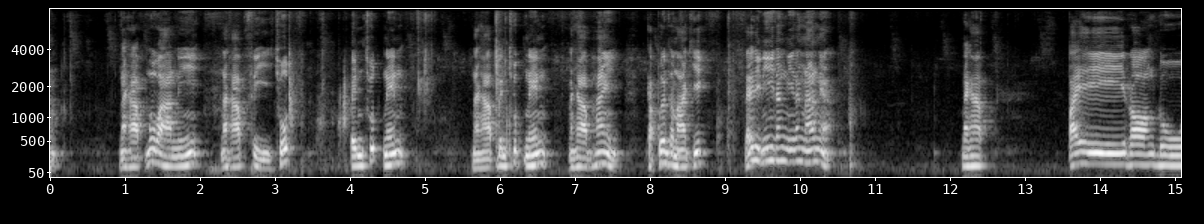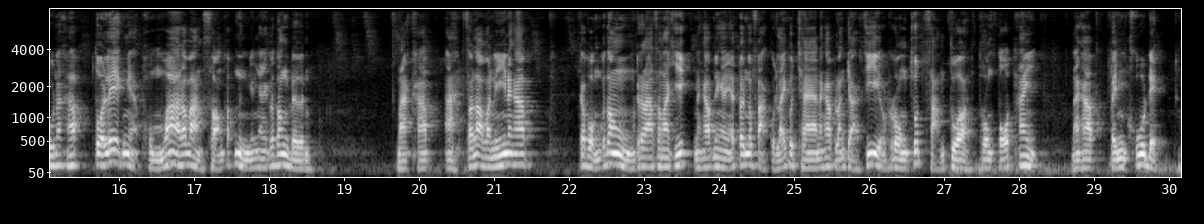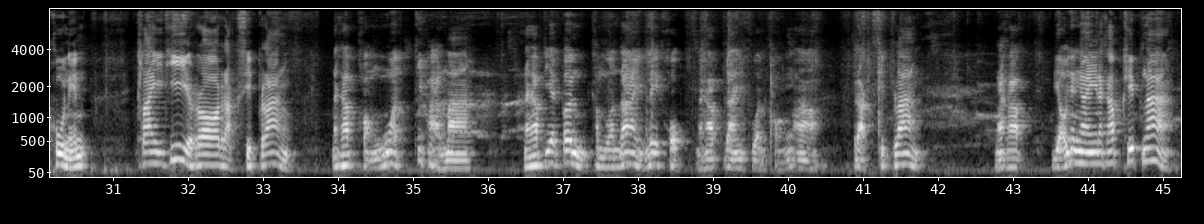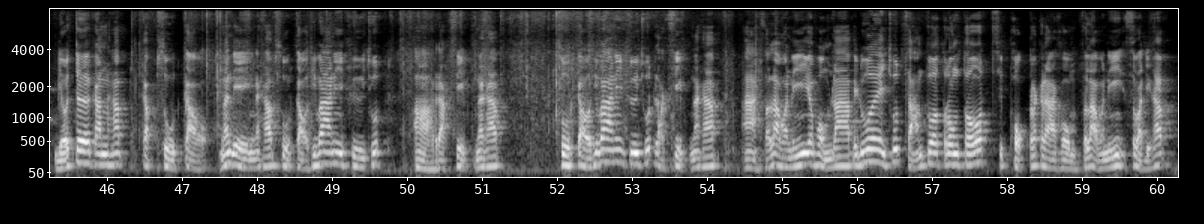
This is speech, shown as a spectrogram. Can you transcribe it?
นะครับ เมื่อวานนี้นะครับ4ชุดเป็นชุดเน้นนะครับ เป็นชุดเน้นนะครับ ให้กับเพื่อนสมาชิก และทีนี้ทั้งนี้ทั้งนั้นเนี่ยนะครับ ไปลองดูนะครับ ตัวเลขเนี่ยผมว่าระหว่าง 2 กับ 1 ยังไงก็ต้องเดินนะครับอะสำหรับวันนี้นะครับก็ผมก็ต้องลาสมาชิกนะครับ ยังไง Apple ก็ฝากกดไลค์กดแชร์นะครับ หลังจากที่ลงชุด 3 ตัวตรงโต๊ดให้นะครับ เป็นคู่เด็ดคู่เน้น ใครที่รอหลักสิบร่างนะครับ ของงวดที่ผ่านมานะครับ ที่แอปเปิลคำนวณได้เลขหกนะครับในส่วนของอ่าหลักสิบล่างนะครับ เดี๋ยวยังไงนะครับ คลิปหน้า เดี๋ยวเจอกันครับกับสูตรเก่านั่นเองนะครับ สูตรเก่าที่ว่านี่คือชุดอ่าหลักสิบนะครับ สูตรเก่าที่ว่านี่คือชุดหลักสิบนะครับอ่าสำหรับวันนี้ก็ผมลาไปด้วยชุด 3 ตัวตรงโต๊ด16กรกฎาคมสำหรับวันนี้ สวัสดีครับ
